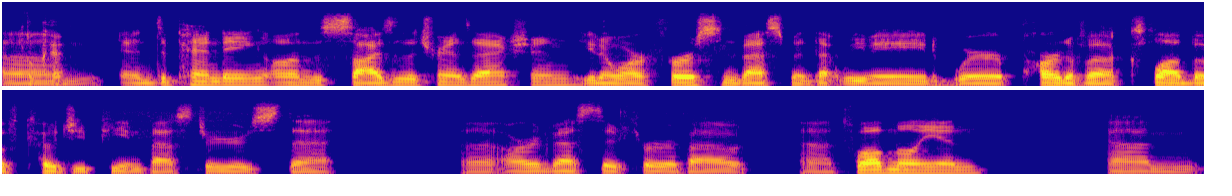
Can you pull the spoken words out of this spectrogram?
Um, okay. And depending on the size of the transaction, you know, our first investment that we made, we're part of a club of co-GP investors that uh, are invested for about uh, 12 million. Um,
